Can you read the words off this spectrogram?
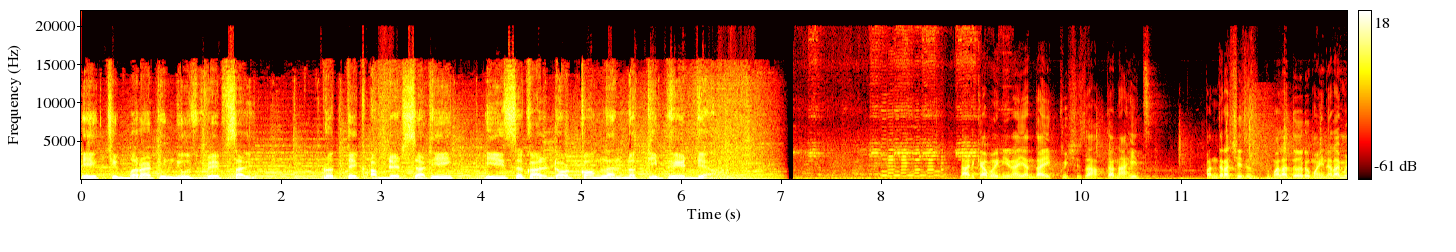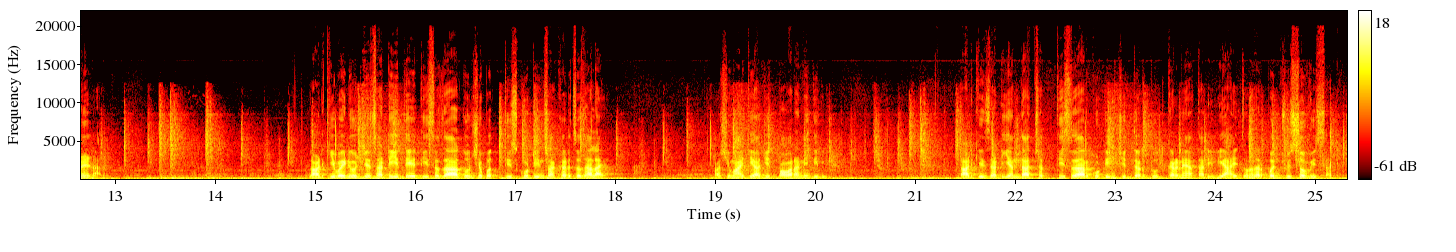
एक ची मराठी न्यूज वेबसाईट. प्रत्येक अपडेटसाठी ई सकाळ डॉट कॉम ला नक्की भेट द्या. लाडक्या बहिणींना यंदा एकवीसशेचा हप्ता नाहीच पंधराशेच तुम्हाला दर महिन्याला मिळणार. लाडकी बहीण योजनेसाठी तेहतीस हजार दोनशे बत्तीस कोटींचा खर्च झालाय अशी माहिती अजित पवारांनी दिली. लाडकीसाठी यंदा छत्तीस हजार कोटींची तरतूद करण्यात आलेली आहे दोन हजार पंचवीस सव्वीससाठी.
